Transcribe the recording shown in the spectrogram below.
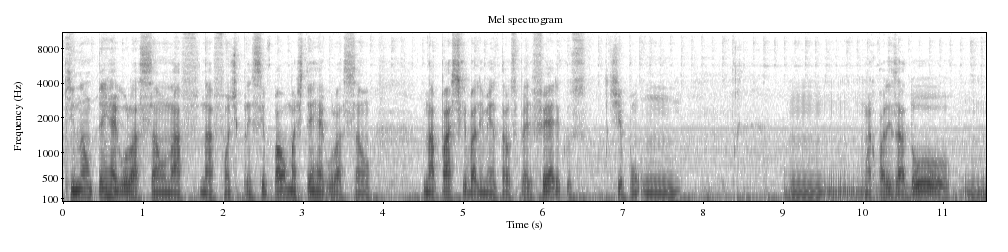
que não tem regulação na, na fonte principal, mas tem regulação na parte que vai alimentar os periféricos, tipo um, um, um equalizador, um,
